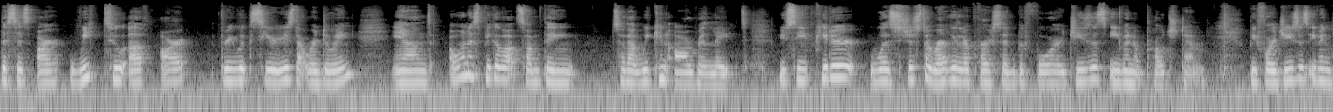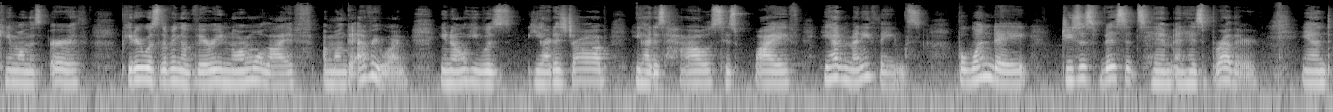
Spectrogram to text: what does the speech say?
This is our week two of our three week series that we're doing, and I want to speak about something so that we can all relate. You see, Peter was just a regular person before Jesus even approached him. Before Jesus even came on this earth, Peter was living a very normal life among everyone. You know, he was he had his job, he had his house, his wife, he had many things. But one day, Jesus visits him and his brother. And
